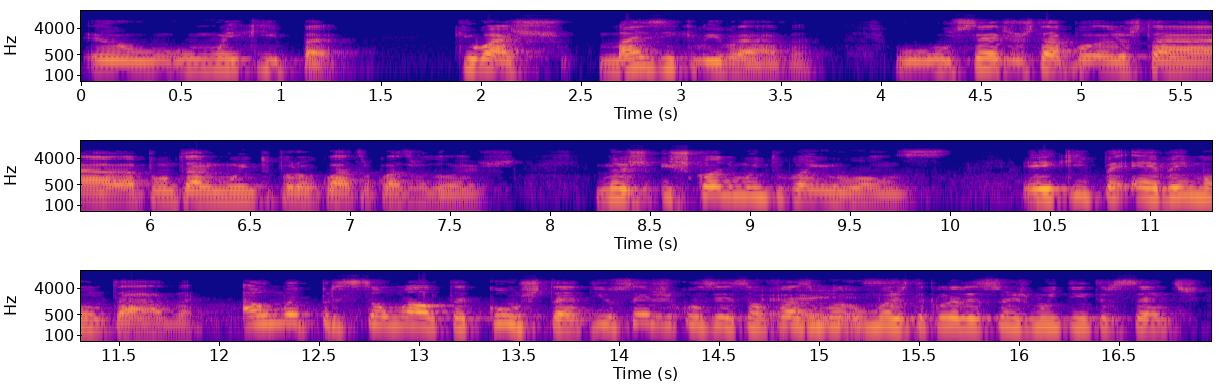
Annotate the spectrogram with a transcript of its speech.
eh, uma equipa que eu acho mais equilibrada o, Sérgio está, está a apontar muito para o 4-4-2, mas escolhe muito bem o 11. A equipa é bem montada, há uma pressão alta constante e o Sérgio Conceição faz é uma, umas declarações muito interessantes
